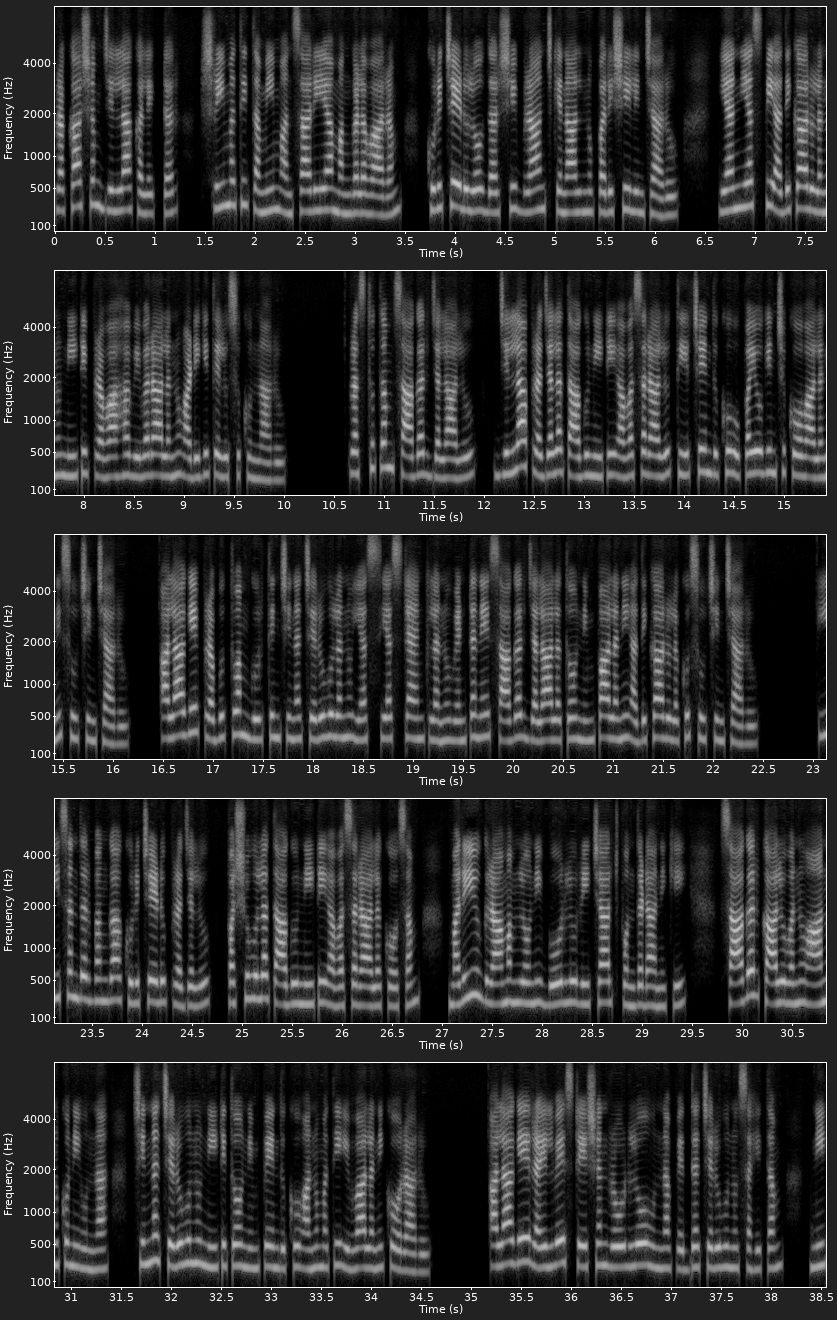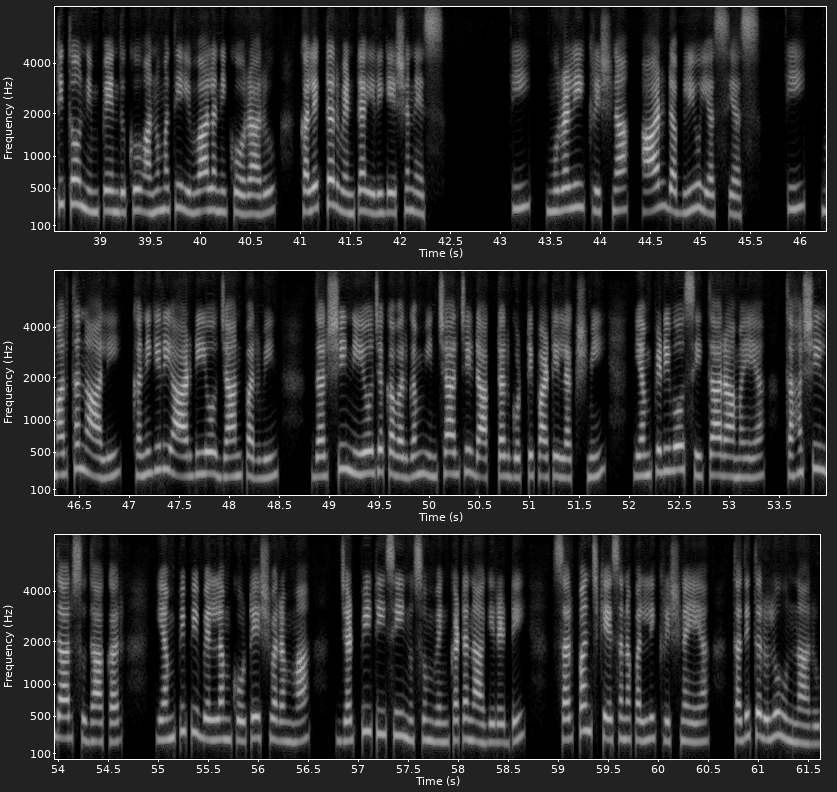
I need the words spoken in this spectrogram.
ప్రకాశం జిల్లా కలెక్టర్ శ్రీమతి తమీం అన్సారియా మంగళవారం కురిచేడులో దర్శి బ్రాంచ్ కెనాల్ను పరిశీలించారు. ఎన్ఎస్పి అధికారులను నీటి ప్రవాహ వివరాలను అడిగి తెలుసుకున్నారు. ప్రస్తుతం సాగర్ జలాలు జిల్లా ప్రజల తాగునీటి అవసరాలు తీర్చేందుకు ఉపయోగించుకోవాలని సూచించారు. అలాగే ప్రభుత్వం గుర్తించిన చెరువులను ఎస్ఎస్ ట్యాంక్లను వెంటనే సాగర్ జలాలతో నింపాలని అధికారులకు సూచించారు. ఈ సందర్భంగా కురిచేడు ప్రజలు పశువుల తాగునీటి అవసరాల కోసం మరియు గ్రామంలోని బోర్లు రీఛార్జ్ పొందడానికి సాగర్ కాలువను ఆనుకుని ఉన్న చిన్న చెరువును నీటితో నింపేందుకు అనుమతి ఇవ్వాలని కోరారు. అలాగే రైల్వే స్టేషన్ రోడ్లో ఉన్న పెద్ద చెరువును సహితం నీటితో నింపేందుకు అనుమతి ఇవ్వాలని కోరారు కలెక్టర్ వెంట ఇరిగేషన్ ఎస్. ఈ మురళీకృష్ణ ఆర్డబ్ల్యూఎస్ఎస్ ఈ మర్తన్ ఆలీ కనిగిరి ఆర్డీఓ జాన్ పర్వీన్ దర్శి నియోజకవర్గం incharge doctor Gottipati Lakshmi MPDO Sitaramayya tahsildar Sudhakar MPP Bellam Koteswaramma ZPTC Nusum Venkata Nagireddy sarpanch Kesanapalli Krishnaiah తదితరులు ఉన్నారు.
